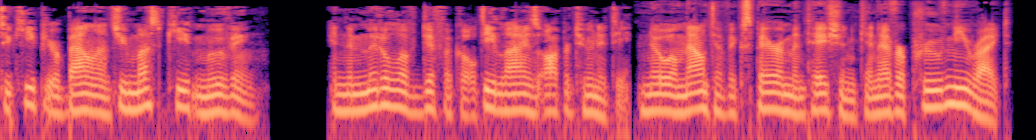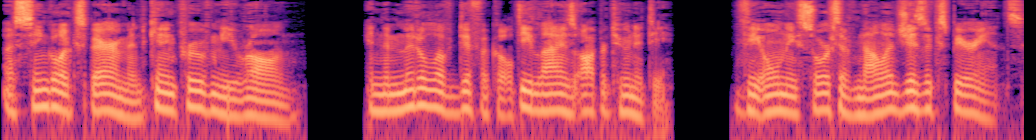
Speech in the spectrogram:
To keep your balance you must keep moving. In the middle of difficulty lies opportunity. No amount of experimentation can ever prove me right. A single experiment can prove me wrong. In the middle of difficulty lies opportunity. The only source of knowledge is experience.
